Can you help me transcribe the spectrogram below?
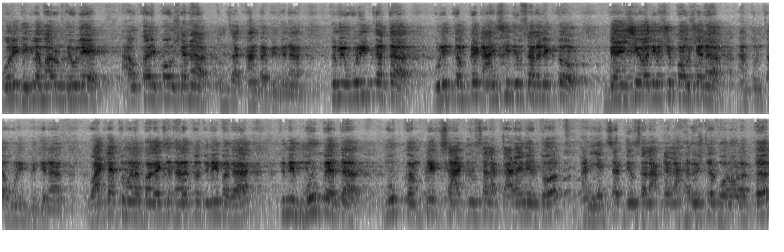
कोरी ढिगला मारून ठेवले अवकाळी पाऊस येणार. तुमचा कांदा भिजणार तुम्ही उडीद करता. उडीद कंप्लीट ऐंशी दिवसाला निघतो. ब्याऐंशीव्या दिवशी पाऊस येणार आणि तुमचा उडीद भिजणार वाटल्यात तुम्हाला बघायचं झालं तर तुम्ही बघा. तुम्ही मूग पेरता. मूग कंप्लीट साठ दिवसाला काढायला येतो आणि एकसठ दिवसाला आपल्याला हार्वेस्टर बोलावं लागतं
